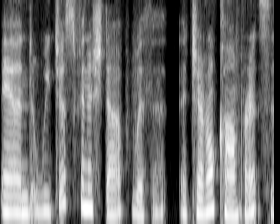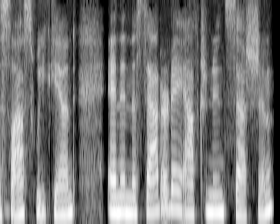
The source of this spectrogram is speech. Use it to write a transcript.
And we just finished up with a, general conference this last weekend. And in the Saturday afternoon session,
